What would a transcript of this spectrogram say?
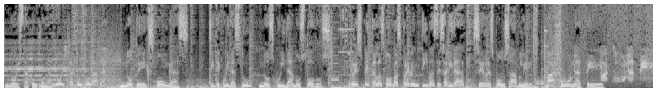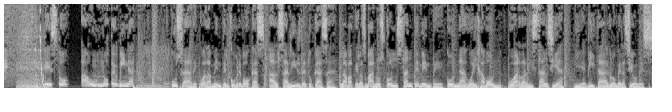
no está controlada. No está controlada. No te expongas. Si te cuidas tú, nos cuidamos todos. Respeta las normas preventivas de sanidad. Sé responsable. Vacúnate. Esto aún no termina. Usa adecuadamente el cubrebocas al salir de tu casa. Lávate las manos constantemente con agua y jabón. Guarda distancia y evita aglomeraciones.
